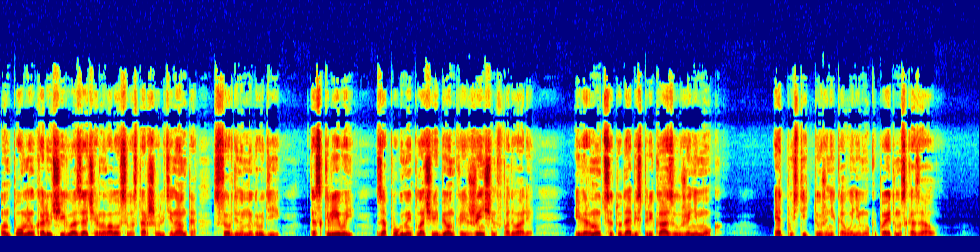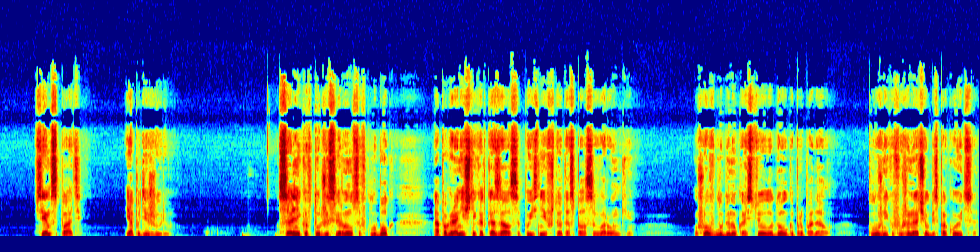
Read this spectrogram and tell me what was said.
Он помнил колючие глаза черноволосого старшего лейтенанта с орденом на груди, тоскливый, запуганный плач ребенка и женщин в подвале, и вернуться туда без приказа уже не мог. И отпустить тоже никого не мог, и поэтому сказал «Всем спать, я подежурю». Сальников тут же свернулся в клубок, а пограничник отказался, пояснив, что отоспался в воронке. Ушел в глубину костела, долго пропадал. Плужников уже начал беспокоиться.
